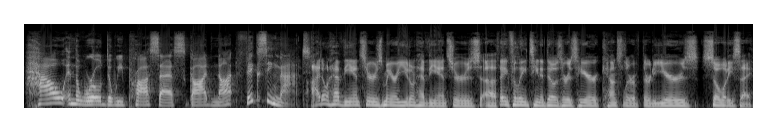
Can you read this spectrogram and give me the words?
How in the world do we process God not fixing that? I don't have the answers, Mary. You don't have the answers. Uh, thankfully, Tina Dozer is here, counselor of 30 years. So, what do you say?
